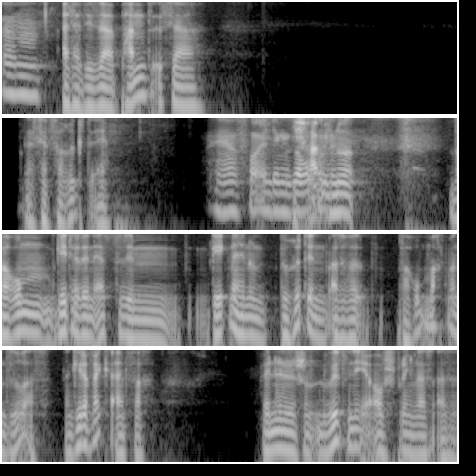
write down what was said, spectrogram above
Ähm, Alter, dieser Punt ist ja. Das ist ja verrückt, ey. ja, vor allen Dingen Ich frage mich nur, warum geht er denn erst zu dem Gegner hin und berührt den? Also wa- warum macht man sowas? Dann geh doch weg einfach. Wenn du schon, du willst ihn eh aufspringen lassen. Also,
